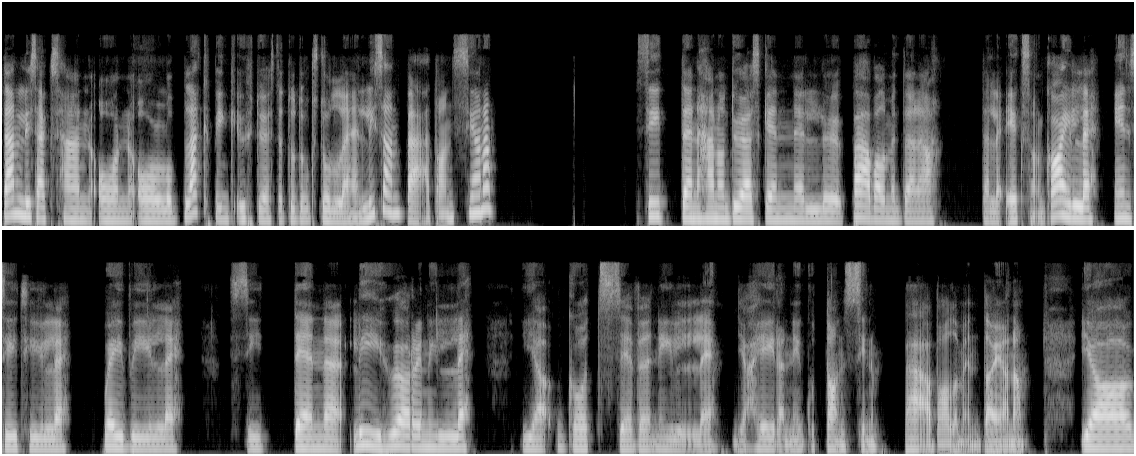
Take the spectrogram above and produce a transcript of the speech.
Tämän lisäksi hän on ollut blackpink yhtyeestä tutuksi tulleen Lisan päätanssijana. Sitten hän on työskennellyt päävalmentajana tälle Exon Kaille, NCTille, Wavylle, sitten Lee Hyörenille ja GOT7ille ja heidän niin kuin, tanssin päävalmentajana. Ja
